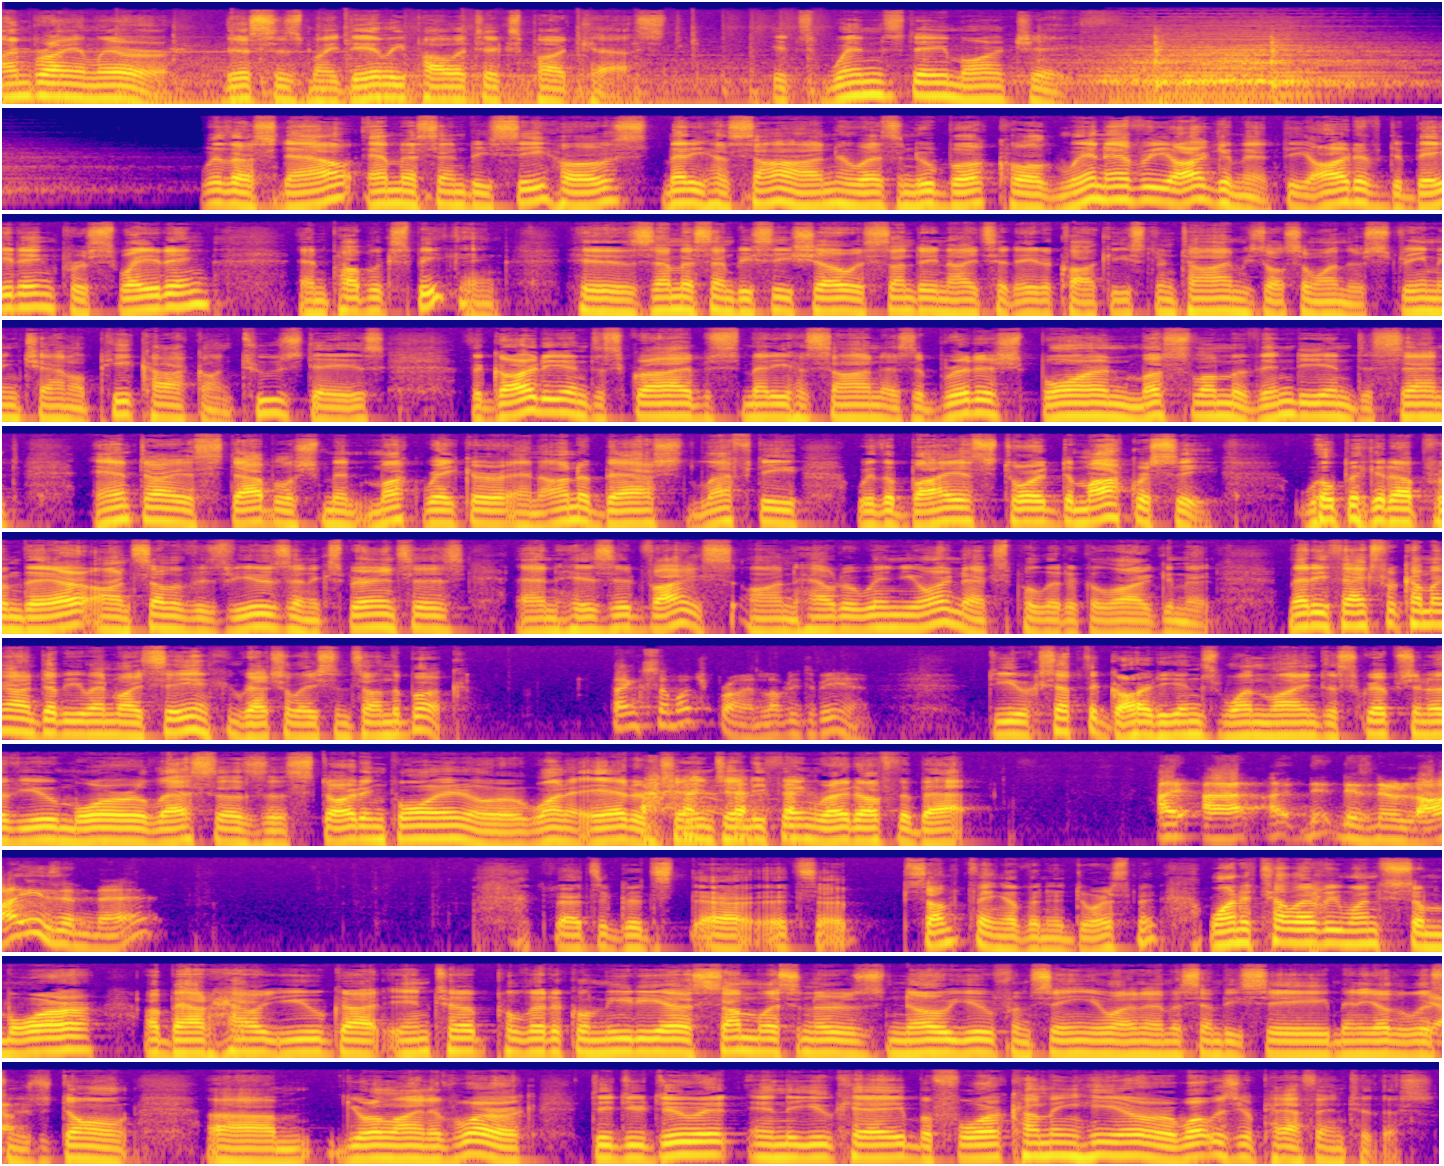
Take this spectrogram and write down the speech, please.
I'm Brian Lehrer. This is my daily politics podcast. It's Wednesday, March 8th. With us now, MSNBC host Mehdi Hasan, who has a new book called Win Every Argument The Art of Debating, Persuading, and Public Speaking. His MSNBC show is Sunday nights at 8 o'clock Eastern Time. He's also on their streaming channel Peacock on Tuesdays. The Guardian describes Mehdi Hasan as a British born Muslim of Indian descent, anti establishment muckraker, and unabashed lefty with a bias toward democracy. We'll pick it up from there on some of his views and experiences and his advice on how to win your next political argument. Mehdi, thanks for coming on WNYC and congratulations on the book. Thanks so much, Brian. Lovely to be here. Do you accept the Guardian's one line description of you more or less as a starting point or want to add or change anything right off the bat? I, I, I, there's no lies in there. That's a good, uh, it's a something of an endorsement. Want to tell everyone some more about how you got into political media? Some listeners know you from seeing you on MSNBC. Many other listeners yeah. don't. Um, your line of work. Did you do it in the UK before coming here, or what was your path into this?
